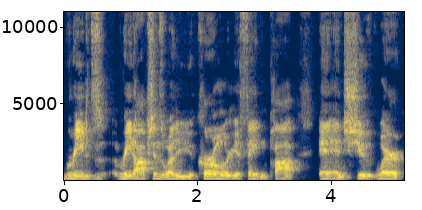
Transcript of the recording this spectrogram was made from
reads read options whether you curl or you fade and pop and, and shoot where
